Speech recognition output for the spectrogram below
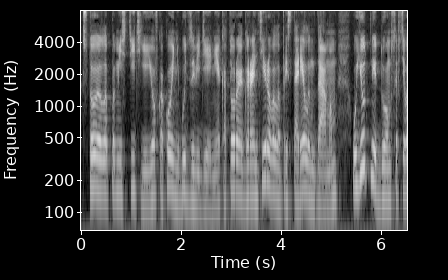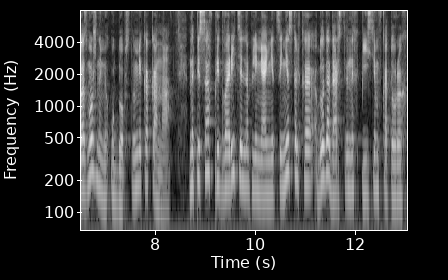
стоило поместить ее в какое-нибудь заведение, которое гарантировало престарелым дамам уютный дом со всевозможными удобствами, как она, написав предварительно племяннице несколько благодарственных писем, в которых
